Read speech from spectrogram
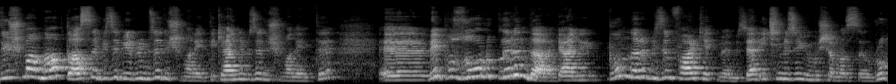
düşman ne yaptı? Aslında bizi birbirimize düşman etti, kendimize düşman etti. Ee, ve bu zorlukların da yani bunları bizim fark etmemiz, yani içimizin yumuşaması, ruh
